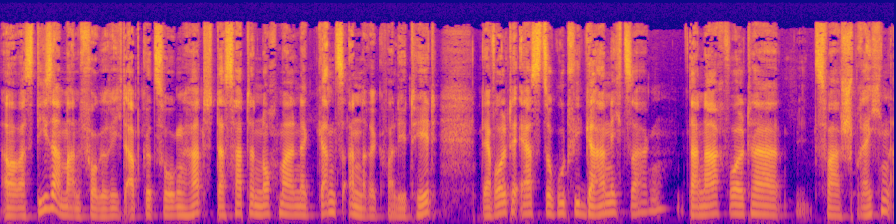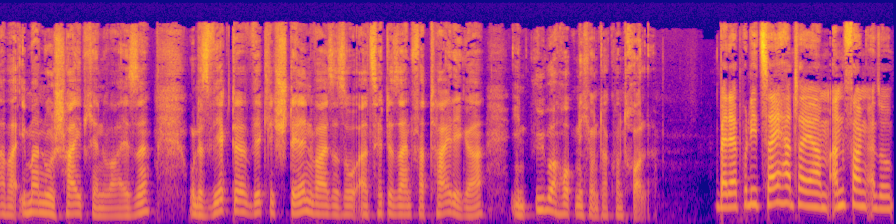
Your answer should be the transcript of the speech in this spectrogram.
Aber was dieser Mann vor Gericht abgezogen hat, das hatte nochmal eine ganz andere Qualität. Der wollte erst so gut wie gar nichts sagen. Danach wollte er zwar sprechen, aber immer nur scheibchenweise. Und es wirkte wirklich stellenweise so, als hätte sein Verteidiger ihn überhaupt nicht unter Kontrolle. Bei der Polizei hat er ja am Anfang, also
